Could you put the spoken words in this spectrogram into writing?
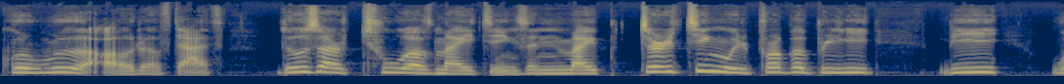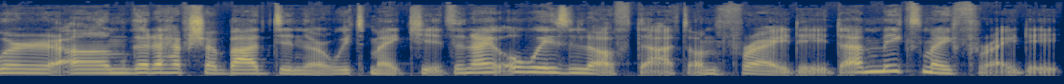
grew out of that. Those are two of my things. And my third thing will probably be where I'm gonna have Shabbat dinner with my kids. And I always love that on Friday. That makes my Friday.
